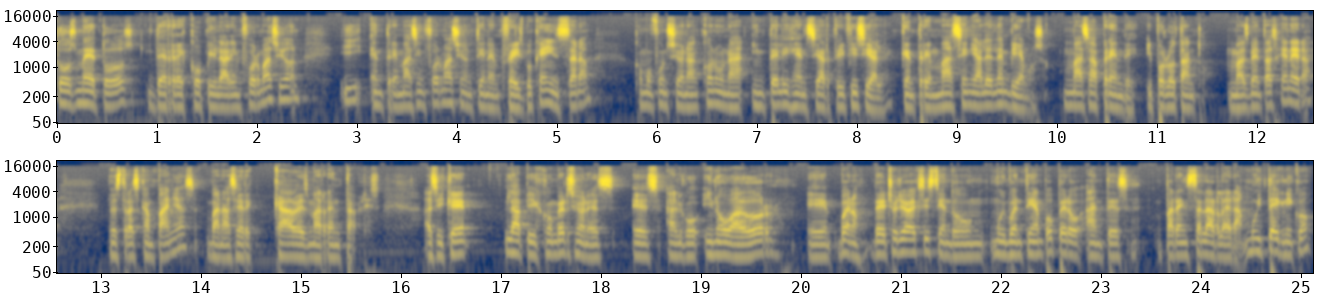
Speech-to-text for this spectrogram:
dos métodos de recopilar información y entre más información tienen Facebook e Instagram, como funcionan con una inteligencia artificial que entre más señales le enviemos, más aprende y por lo tanto más ventas genera, nuestras campañas van a ser cada vez más rentables. Así que la de conversiones es algo innovador, eh, bueno, de hecho lleva existiendo un muy buen tiempo, pero antes para instalarla era muy técnico.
